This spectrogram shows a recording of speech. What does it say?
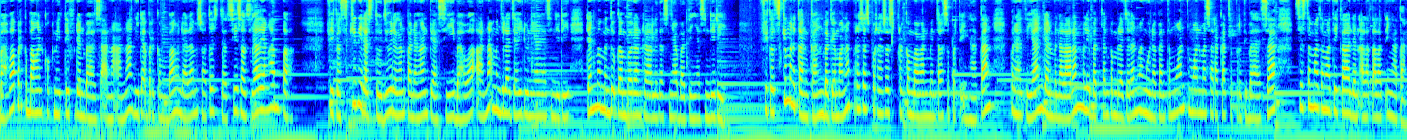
bahwa perkembangan kognitif dan bahasa anak-anak tidak berkembang dalam suatu situasi sosial yang hampa. Vygotsky tidak setuju dengan pandangan Piaget bahwa anak menjelajahi dunianya sendiri dan membentuk gambaran realitasnya batinnya sendiri. Vygotsky menekankan bagaimana proses-proses perkembangan mental seperti ingatan, perhatian, dan penalaran melibatkan pembelajaran menggunakan temuan-temuan masyarakat seperti bahasa, sistem matematika, dan alat-alat ingatan.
